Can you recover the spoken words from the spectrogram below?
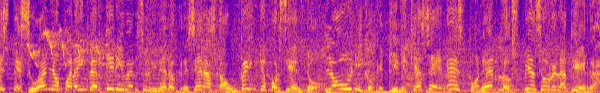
Este es su año para invertir y ver su dinero crecer hasta un 20%. Lo único que tiene que hacer es poner los pies sobre la tierra.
